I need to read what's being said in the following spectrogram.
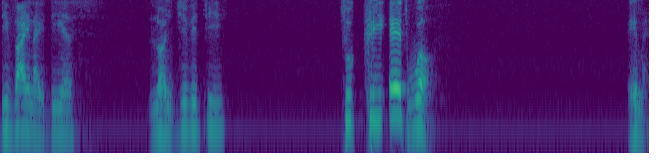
divine ideas, longevity, to create wealth. Amen.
